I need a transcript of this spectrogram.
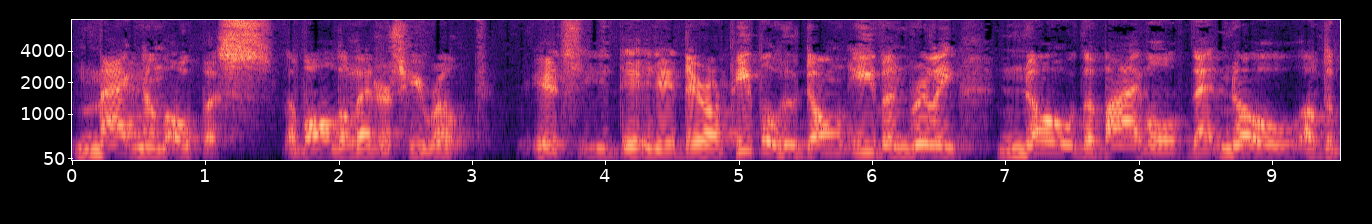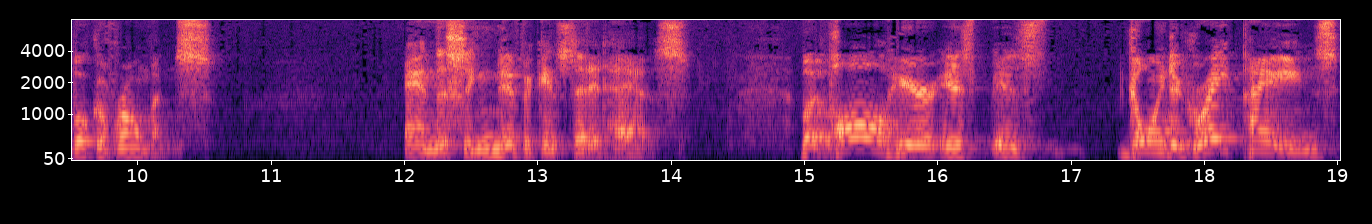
magnum opus of all the letters he wrote. It's, it, it, there are people who don't even really know the Bible that know of the book of Romans and the significance that it has. But Paul here is, is going to great pains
